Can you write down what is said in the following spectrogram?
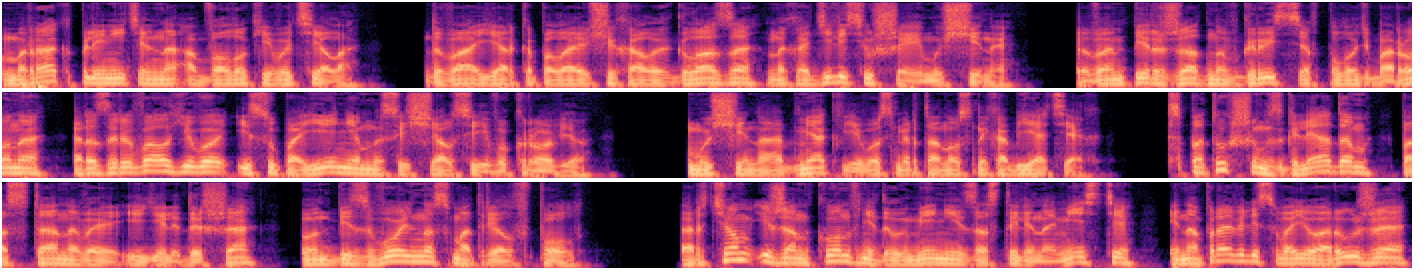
Мрак пленительно обволок его тело, Два ярко пылающих алых глаза находились у шеи мужчины. Вампир жадно вгрызся в плоть барона, разрывал его и с упоением насыщался его кровью. Мужчина обмяк в его смертоносных объятиях. С потухшим взглядом, постановая и еле дыша, он безвольно смотрел в пол. Артем и Жанкон в недоумении застыли на месте и направили свое оружие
